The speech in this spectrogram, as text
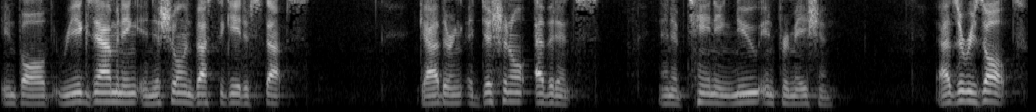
involved re examining initial investigative steps gathering additional evidence, and obtaining new information. As a result,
